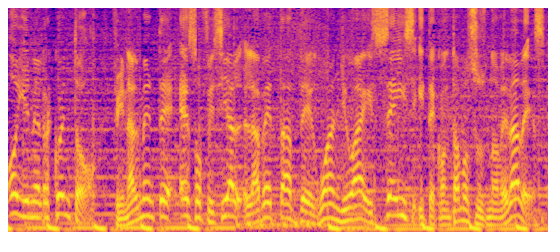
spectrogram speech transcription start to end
Hoy en el recuento, finalmente es oficial la beta de One UI 6 y te contamos sus novedades.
